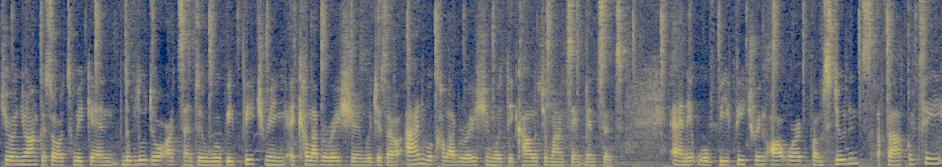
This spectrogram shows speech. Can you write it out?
during Yonkers Arts Weekend, the Blue Door Art Center will be featuring a collaboration, which is our annual collaboration with the College of Mount St. Vincent. And it will be featuring artwork from students, faculty,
